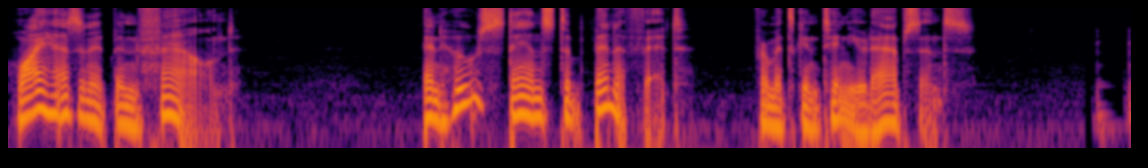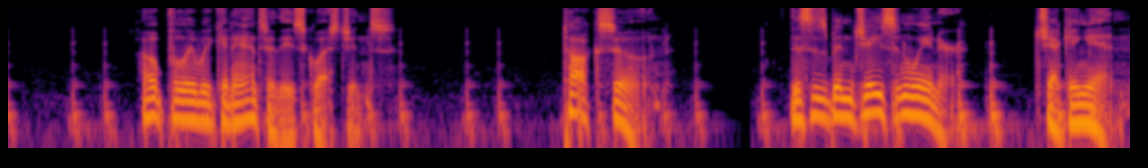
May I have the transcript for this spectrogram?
Why hasn't it been found? And who stands to benefit from its continued absence? Hopefully, we can answer these questions. Talk soon. This has been Jason Weiner checking in.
